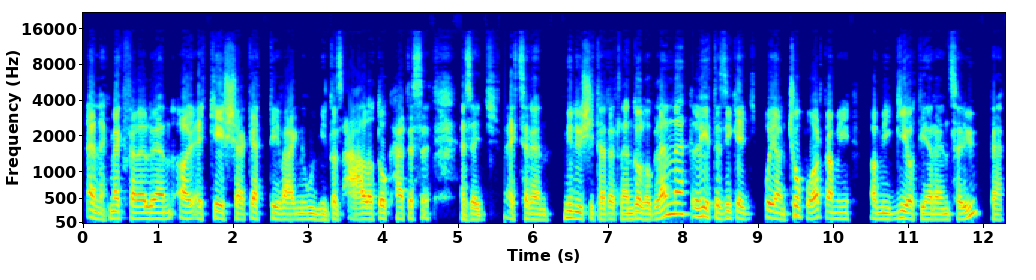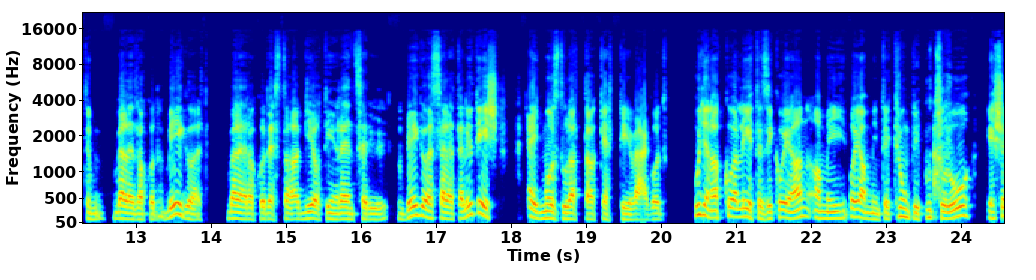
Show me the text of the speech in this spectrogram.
ennek megfelelően egy késsel ketté vágni úgy, mint az állatok, hát ez, ez egy egyszerűen minősíthetetlen dolog lenne. Létezik egy olyan csoport, ami, ami guillotine rendszerű, tehát belerakod a bégölt, belerakod ezt a guillotine rendszerű bagel szeletelőt, és egy mozdulattal ketté vágod. Ugyanakkor létezik olyan, ami olyan, mint egy krumpli pucoló, és,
